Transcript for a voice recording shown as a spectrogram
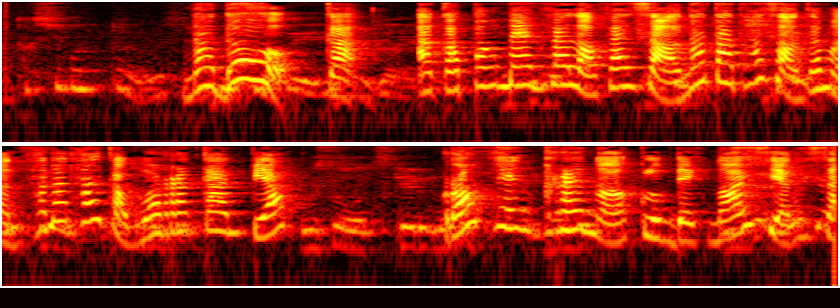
私が言ったら嘘 นาโดกับอากาปังแมนแฟนหล่อแฟนสาวหน้าตาทั้งสองจะเหมือนท่านท่านกับวรการเปียบร้องเพลงใครหนอกลุ่มเด็กน้อยเสียงใส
